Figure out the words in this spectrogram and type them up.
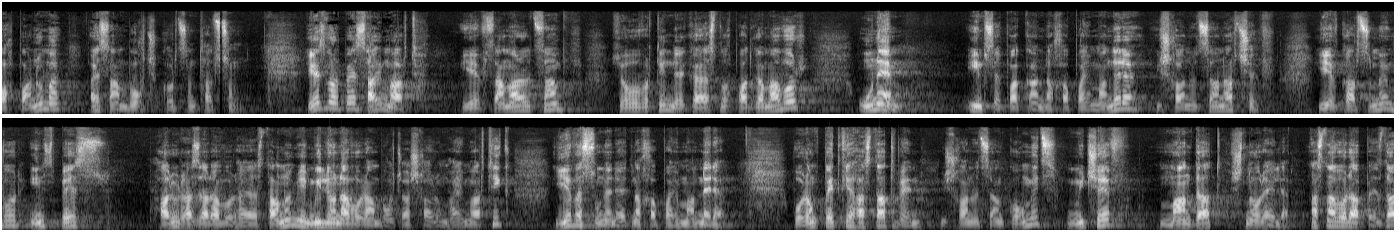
պահպանումը այս ամբողջ գործընթացում։ Ես որպես հայ մարդ եւ համառությամբ ժողովրդին ներկայացնող падգամավոր ունեմ իմ սեփական նախապայմանները իշխանության արչեվ եւ կարծում եմ որ ինձպես 100 հազարավոր Հայաստանում եւ միլիոնավոր ամբողջ աշխարհում հայ մարդիկ եւս ունեն այդ նախապայմանները որոնք պետք է հաստատվեն իշխանության կողմից միջև մանդատ շնորհելը։ Մասնավորապես դա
